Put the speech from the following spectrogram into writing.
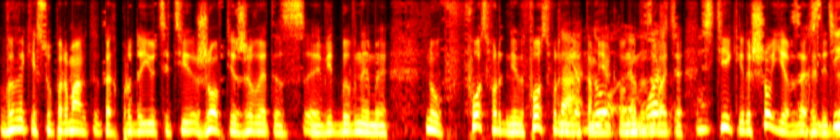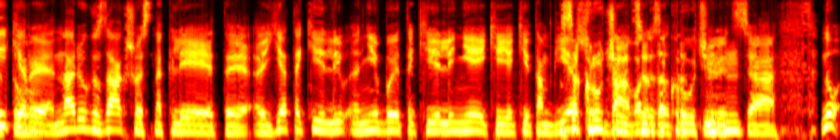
в великих супермаркетах продаються ці жовті жилети з е, відбивними, ну фосфорні, фосфорні, Так, я там ну, як вони е, мож- називаються, стікери. Що є взагалі для того? Стікери на рюкзак щось наклеїти. Е, Є такі лі- ніби такі лінійки, які там б'єш, Закручуються, да, вони да, так. закручуються. Ну,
